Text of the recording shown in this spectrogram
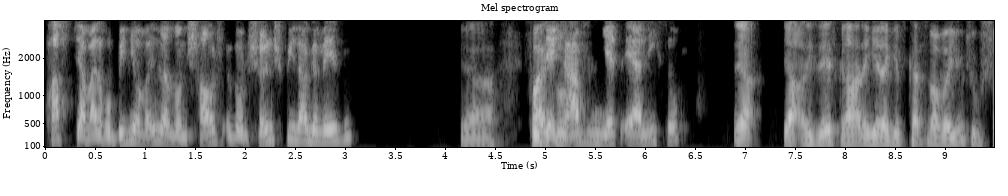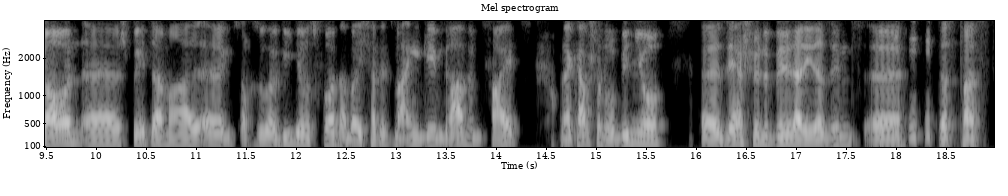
passt ja, weil Robinho ist ja so ein, Schaus so ein Schönspieler gewesen. Ja. Und der Grafsen jetzt eher nicht so. Ja, ja, und ich sehe es gerade hier, da gibt's, kannst du mal bei YouTube schauen, äh, später mal, äh, gibt es auch sogar Videos von, aber ich hatte jetzt mal eingegeben, Graven Fights und da kam schon Robinho. Äh, sehr schöne Bilder, die da sind. Äh, das passt.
